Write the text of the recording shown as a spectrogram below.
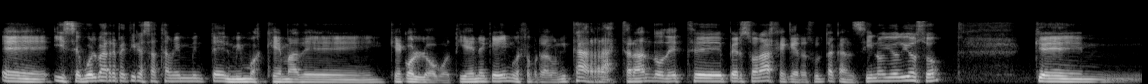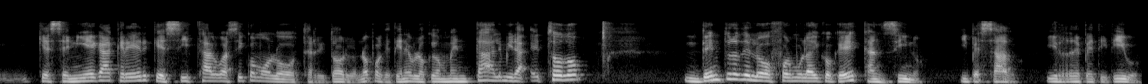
Eh, y se vuelve a repetir exactamente el mismo esquema de, que con Lobo. Tiene que ir nuestro protagonista arrastrando de este personaje que resulta cansino y odioso, que, se niega a creer que exista algo así como los territorios, ¿no? Porque tiene bloqueos mentales. Mira, es todo dentro de lo formulaico que es cansino y pesado y repetitivo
